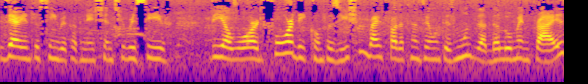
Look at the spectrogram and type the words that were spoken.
very interesting recognition to receive the award for the composition, right, for the Transeuntis Mundi, the, the Lumen Prize.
